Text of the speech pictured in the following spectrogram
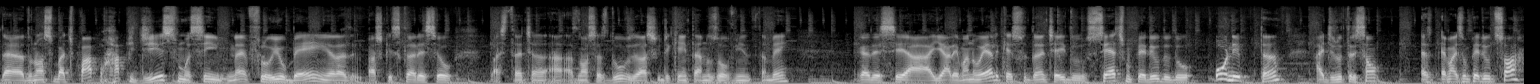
é, do nosso bate-papo, rapidíssimo, assim, né? Fluiu bem, ela acho que esclareceu bastante a, a, as nossas dúvidas, acho que de quem está nos ouvindo também. Agradecer a Yara Emanuele, que é estudante aí do sétimo período do Uniptan, aí de nutrição. É, é mais um período só?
